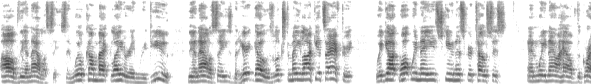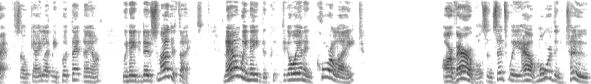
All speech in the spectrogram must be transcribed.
of the analyses. And we'll come back later and review the analyses, but here it goes. Looks to me like it's after it. We got what we need, skewness, kurtosis, and we now have the graphs. Okay, let me put that down. We need to do some other things. Now we need to, to go in and correlate our variables, and since we have more than two,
